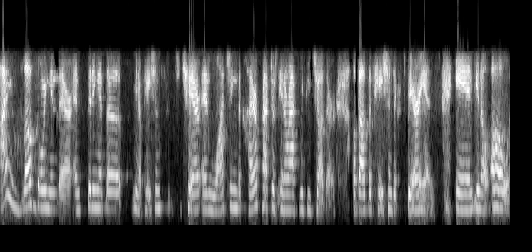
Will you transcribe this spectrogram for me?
I love going in there and sitting at the you know patient's chair and watching the chiropractors interact with each other about the patient experience. And you know oh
